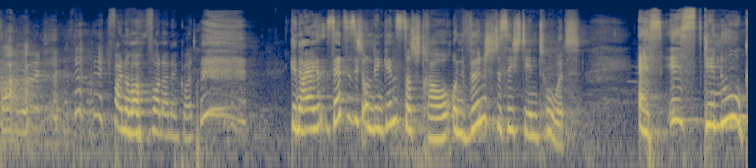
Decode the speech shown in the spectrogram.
Sorry. Ich fange nochmal vorne an den Gott. Genau, er setzte sich um den Ginsterstrauch und wünschte sich den Tod. Es ist genug.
